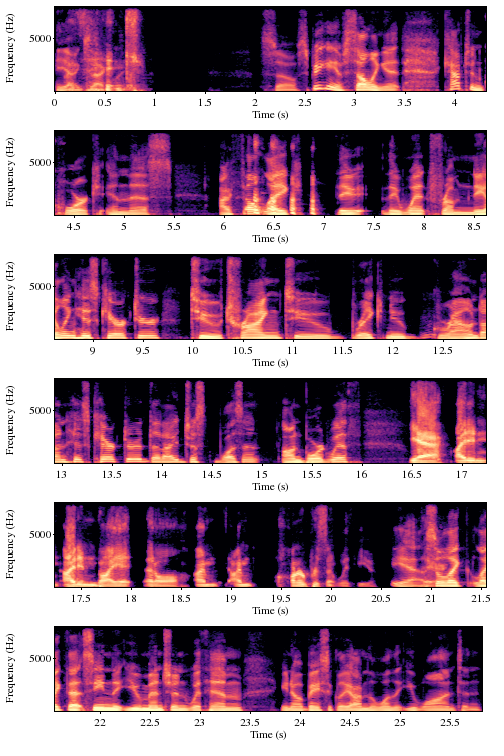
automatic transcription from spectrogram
Yeah I exactly think. So speaking of selling it, Captain Qwark in this, I felt like they they went from nailing his character to trying to break new ground on his character that I just wasn't on board with. Yeah, I didn't I didn't buy it at all. I'm I'm 100% with you. Yeah. So like like that scene that you mentioned with him, you know, basically I'm the one that you want and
